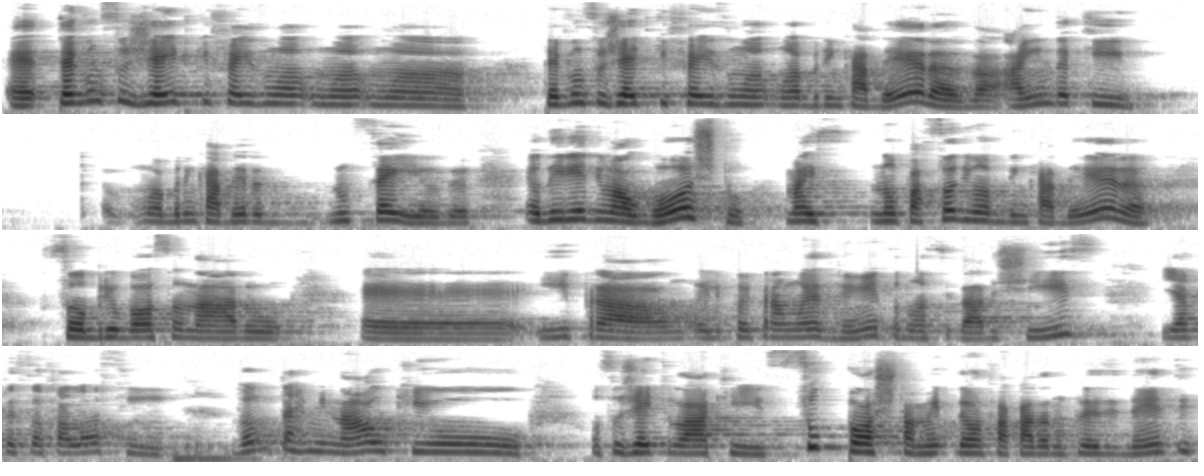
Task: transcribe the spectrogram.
É, teve um sujeito que fez uma, uma, uma teve um sujeito que fez uma, uma, brincadeira, ainda que uma brincadeira, não sei, eu, eu diria de mau gosto, mas não passou de uma brincadeira sobre o Bolsonaro é, ir para, ele foi para um evento numa cidade X e a pessoa falou assim: vamos terminar o que o, o sujeito lá que supostamente deu uma facada no presidente,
